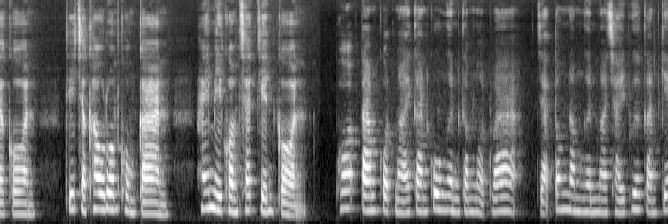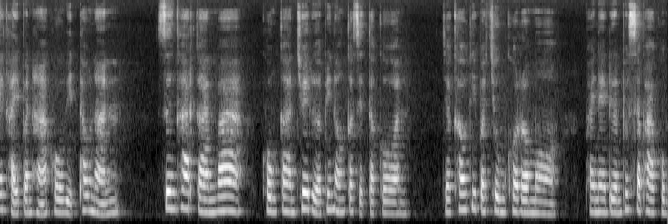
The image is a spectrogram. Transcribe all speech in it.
ตรกร ที่จะเข้าร่วมโครงการ ให้มีความชัดเจนก่อน ราะตามกฎหมายการกู้เงินกำหนดว่า จะต้องนำเงินมาใช้เพื่อการแก้ไขปัญหาโควิดเท่านั้น ซึ่งคาดการณ์ว่า โครงการช่วยเหลือพี่น้องเกษตรกร จะเข้าที่ประชุมครม ภายในเดือนพฤษภาคม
